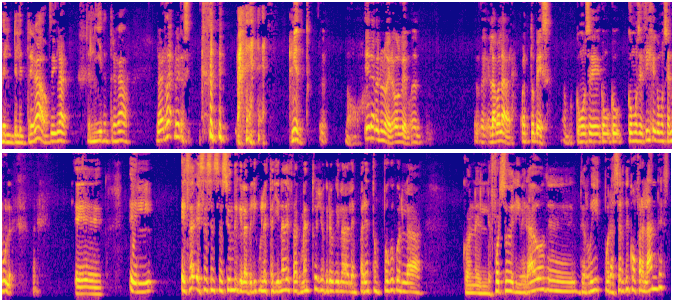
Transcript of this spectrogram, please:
del, del entregado, Sí, claro. del niñito entregado. La verdad no era así. Miento. No. Era, pero no era. Volvemos. La palabra, ¿cuánto pesa? ¿Cómo se, cómo, cómo- cómo se fija y cómo se anula? Eh, El, esa, esa sensación de que la película está llena de fragmentos, yo creo que la, la emparenta un poco con la con el esfuerzo deliberado de, de Ruiz por hacer de Cofralandes,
